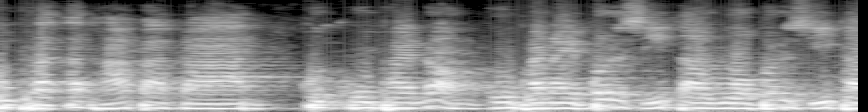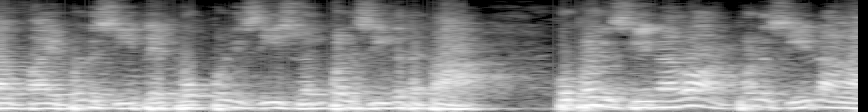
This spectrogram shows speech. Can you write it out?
ุณพระคาถาปาการ คุณครูภายนอกครูภายในพระฤาษีตาวัวพระฤาษีตาไฟพระฤาษีเทพภพพระฤาษีสวนพระฤาษีกัตตปาคุณพระฤาษีนารอดพระฤาษีนาร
